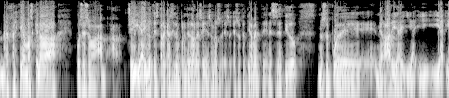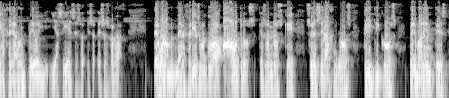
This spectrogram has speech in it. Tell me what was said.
me refería más que nada, pues eso, a, a- sí, hay Nutristar que han sido emprendedores, sí, eso, no, es- eso, eso efectivamente, en ese sentido no se puede eh, negar y, y, y, y- y han generado empleo y, así es, eso, eso, eso es verdad. Pero bueno, me refería sobre todo a, a otros, que son los que suelen ser ácidos, críticos, permanentes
